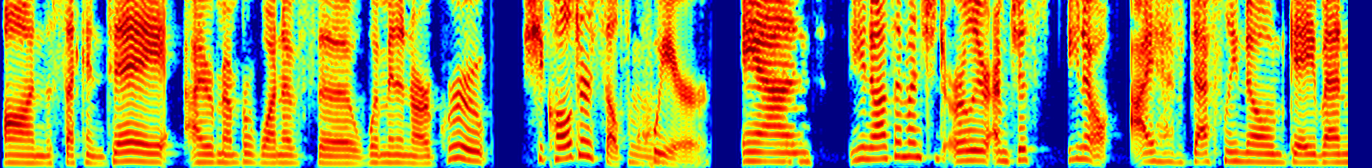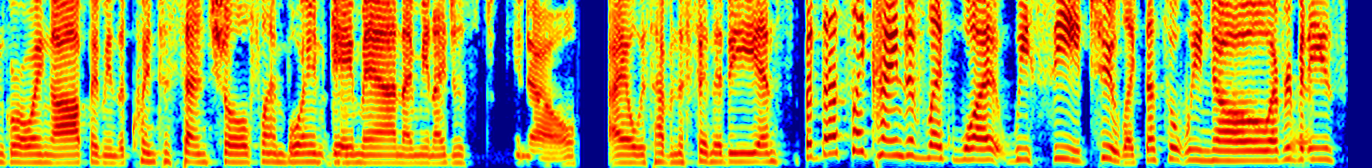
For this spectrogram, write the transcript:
on the second day, I remember one of the women in our group, she called herself hmm. queer. And you know, as I mentioned earlier, I'm just, you know, I have definitely known gay men growing up. I mean, the quintessential flamboyant gay mm-hmm. man. I mean, I just, you know, I always have an affinity. And, but that's like kind of like what we see too. Like, that's what we know. Everybody's,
